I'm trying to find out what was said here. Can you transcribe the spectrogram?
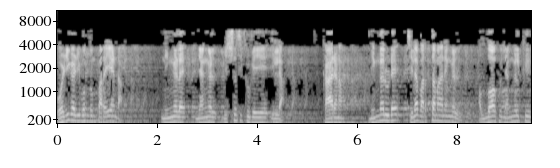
ഒഴികഴിവൊന്നും പറയേണ്ട. നിങ്ങളെ ഞങ്ങൾ വിശ്വസിക്കുകയേ ഇല്ല. കാരണം നിങ്ങളുടെ ചില വർത്തമാനങ്ങൾ അള്ളാഹു ഞങ്ങൾക്ക്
